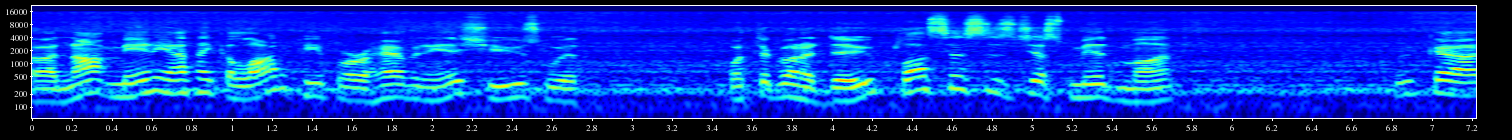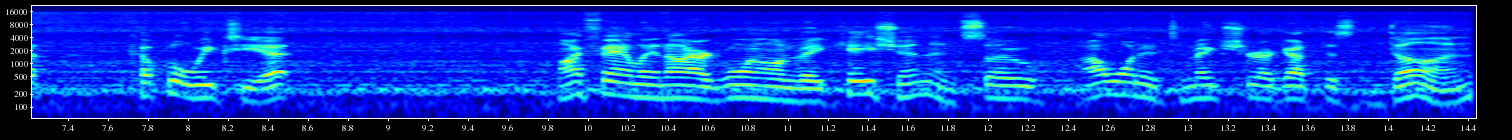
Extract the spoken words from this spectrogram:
Uh, not many. I think a lot of people are having issues with what they're going to do. Plus, this is just mid-month. We've got a couple of weeks yet. My family and I are going on vacation, and so I wanted to make sure I got this done.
